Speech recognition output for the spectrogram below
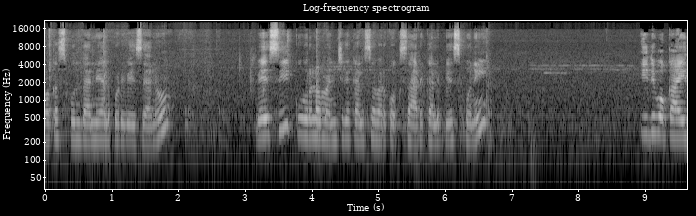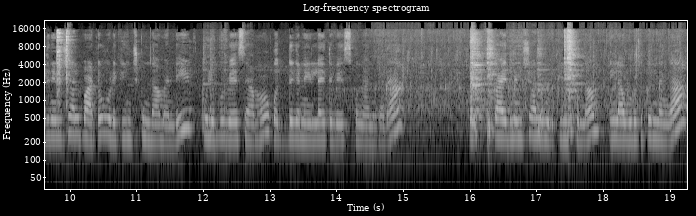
ఒక స్పూన్ ధనియాల పొడి వేసాను వేసి కూరలో మంచిగా కలిసే వరకు ఒకసారి కలిపేసుకొని ఇది ఒక ఐదు నిమిషాల పాటు ఉడికించుకుందామండి. పులుపు వేసాము. కొద్దిగా నీళ్ళు అయితే వేసుకున్నాను కదా. ఒక ఐదు నిమిషాలు ఉడికించుకుందాం. ఇలా ఉడుకుతుండగా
